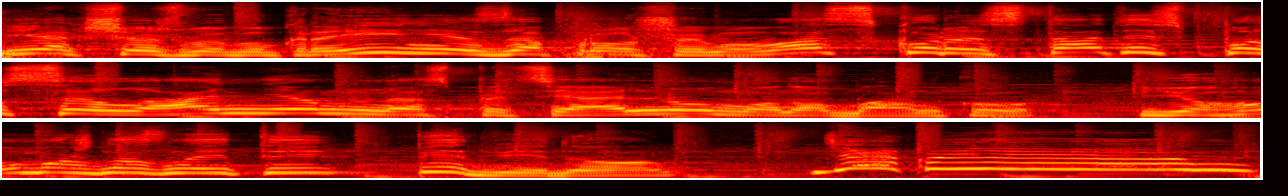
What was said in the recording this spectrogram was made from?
Якщо ж ви в Україні, запрошуємо вас скористатись посиланням на спеціальну монобанку. Його можна знайти під відео. Дякую!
